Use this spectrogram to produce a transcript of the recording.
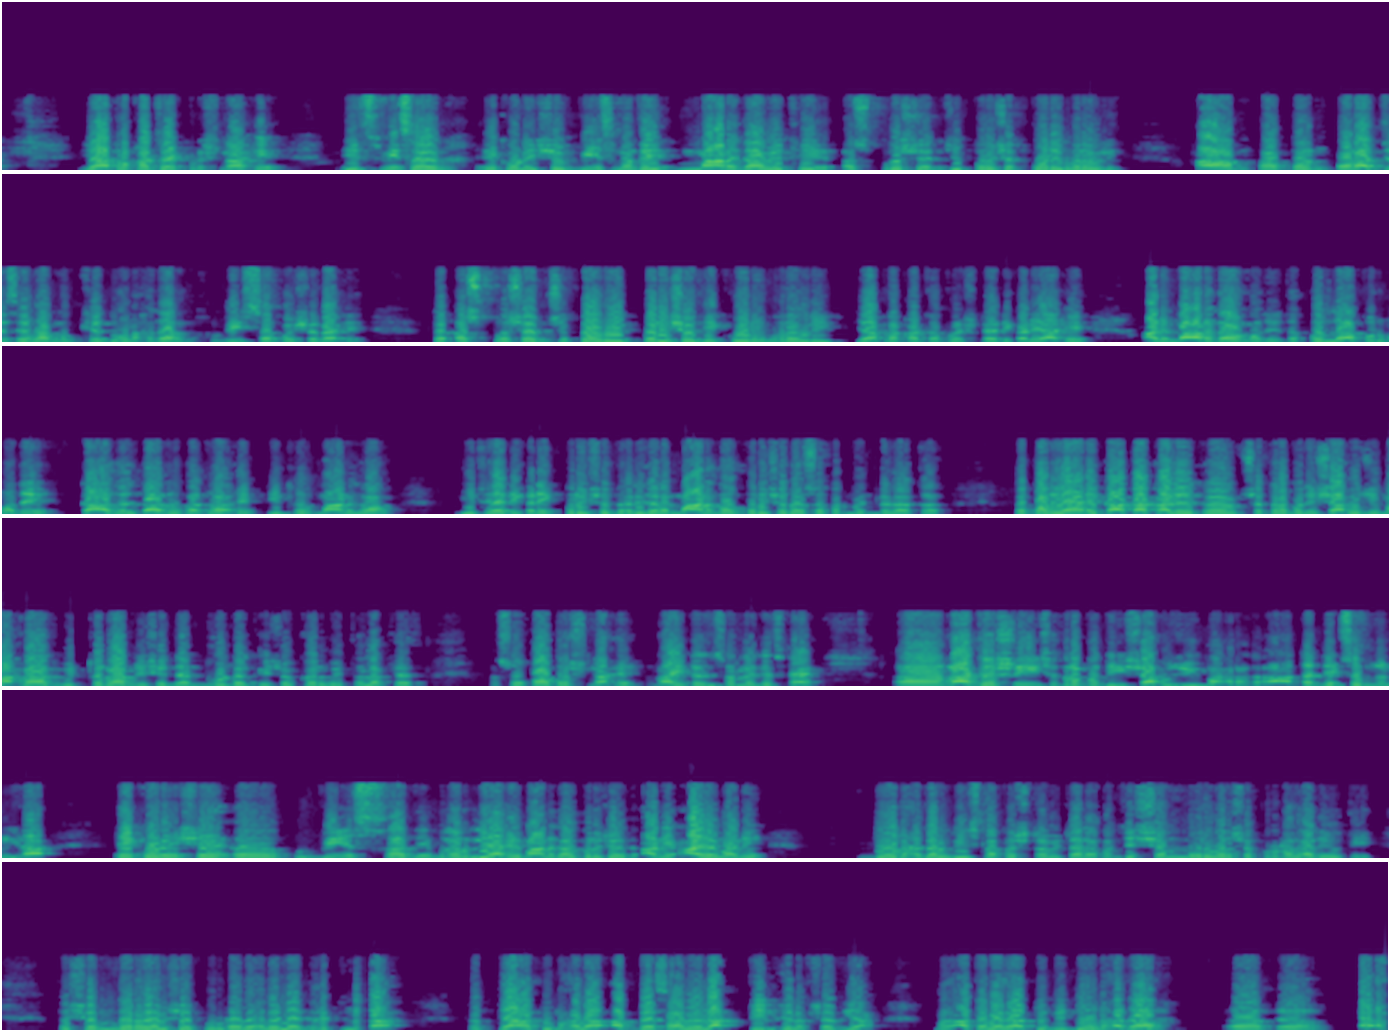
या प्रकारचा एक प्रश्न आहे. इसवी सन एकोणीसशे वीसमध्ये माणगाव येथे अस्पृश्यांची परिषद कोणी भरवली? हा आपण राज्यसेवा मुख्य दोन हजार वीस चा क्वेश्चन आहे. तर अस्पृश्यांची परिषद ही कोणी भरवली? या प्रकारचा प्रश्न या ठिकाणी आहे. आणि माणगावमध्ये तर कोल्हापूरमध्ये कागल तालुका जो आहे तिथं माणगाव इथे या ठिकाणी एक परिषद झाली ज्याला माणगाव परिषद असं पण म्हटलं जातं. तर पर्याय आहे काका कालेकर छत्रपती शाहूजी महाराज विठ्ठल रामजी शिंदे आणि धोंड केशव कर्वे तर लक्षात सोपा प्रश्न आहे राईट आन्सर लगेच काय? राजश्री छत्रपती शाहूजी महाराज. आता नीट समजून घ्या एकोणीसशे वीस साली भरली आहे माणगाव परिषद आणि आयोगाने दोन हजार वीस ला प्रश्न विचारला. म्हणजे शंभर वर्ष पूर्ण झाली होती. तर शंभर वर्ष पूर्ण झालेल्या घटना तर त्या तुम्हाला अभ्यासावे लागतील हे लक्षात घ्या. मग आता बघा तुम्ही दोन हजार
